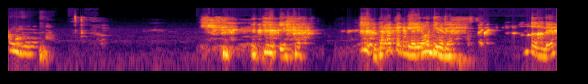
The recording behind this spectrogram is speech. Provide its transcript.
aja. Ya, Kita kan mereka pengen dari audiens. nonton deh.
